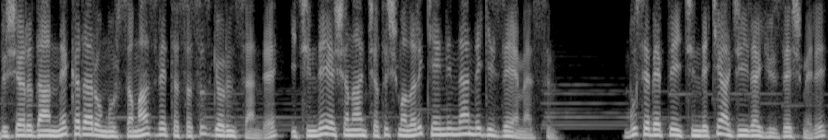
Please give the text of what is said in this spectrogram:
Dışarıdan ne kadar umursamaz ve tasasız görünsen de, içinde yaşanan çatışmaları kendinden de gizleyemezsin. Bu sebeple içindeki acıyla yüzleşmeli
